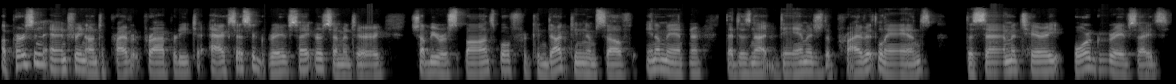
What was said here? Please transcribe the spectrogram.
A person entering onto private property to access a gravesite or cemetery shall be responsible for conducting himself in a manner that does not damage the private lands, the cemetery, or gravesites,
